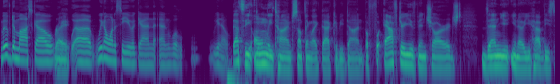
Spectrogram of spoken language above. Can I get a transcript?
move to Moscow, Right. Uh, we don't want to see you again, and we'll, you know, That's the only time something like that could be done. Before, after you've been charged, then you you know you have these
